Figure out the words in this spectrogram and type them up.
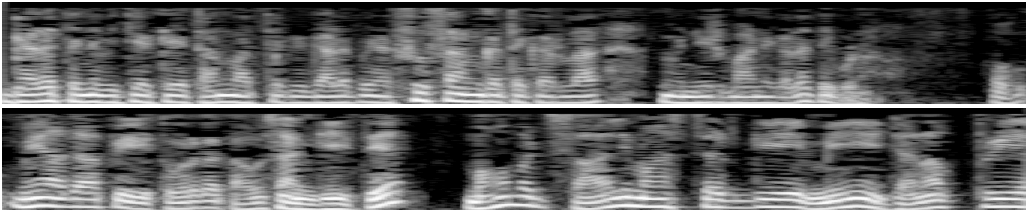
ගැළපෙන විදිහට තන්වත් එක ගැළපෙන සුසංගත කරලා මේ නිර්මාණය කරලා තිබුණා. ඔව් මේ අද අපි තෝරගත් අවසන් ගීතය මොහමඩ් සාලි මාස්ටර්ගේ මේ ජනප්‍රිය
